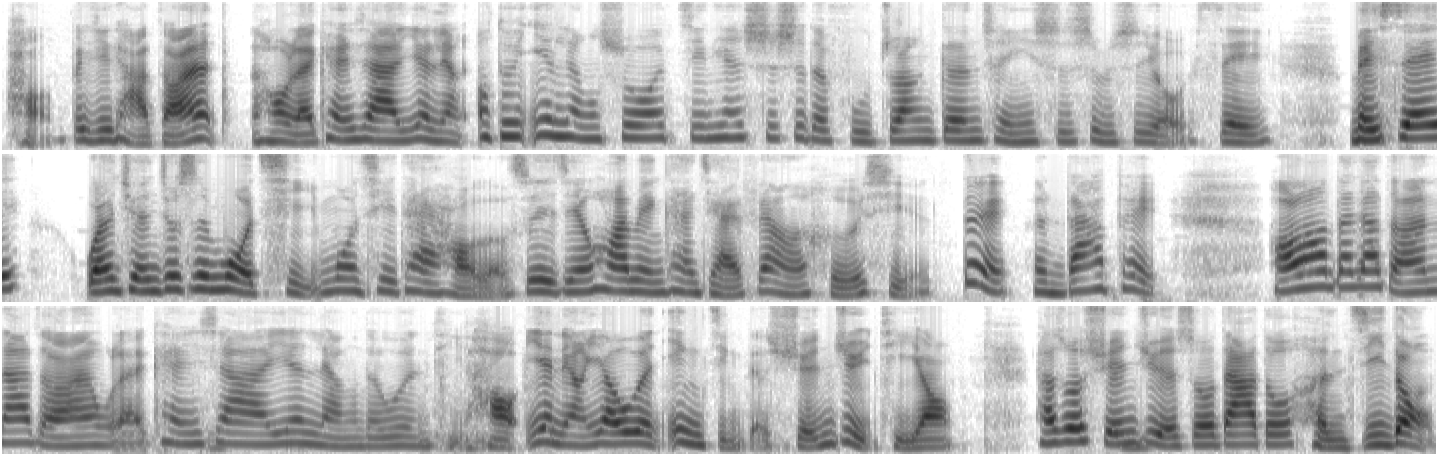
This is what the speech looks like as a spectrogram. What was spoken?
好，贝吉塔早安，然后我来看一下燕良。哦，对，燕良说今天诗诗的服装跟陈医师是不是有 C 没 C，完全就是默契，默契太好了，所以今天画面看起来非常的和谐，对，很搭配。好了，大家早安，大家早安，我来看一下燕良的问题。好，燕良要问应景的选举题哦。他说选举的时候大家都很激动。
